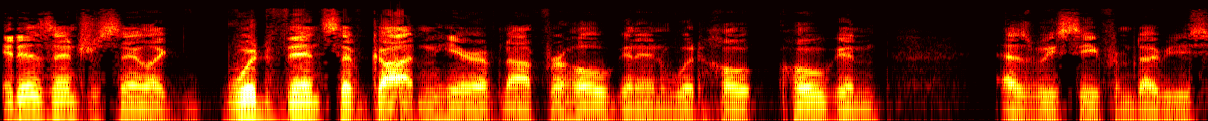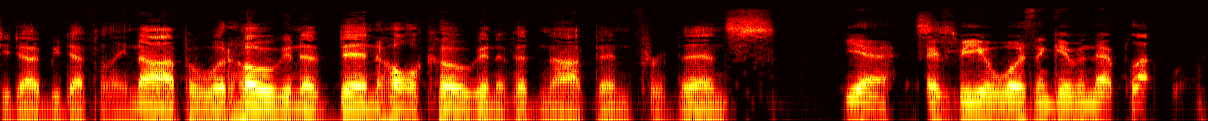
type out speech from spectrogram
it is interesting. Like, would Vince have gotten here if not for Hogan, and would Ho- Hogan, as we see from WCW, definitely not, but would Hogan have been Hulk Hogan if it had not been for Vince? Yeah, if he wasn't given that platform.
